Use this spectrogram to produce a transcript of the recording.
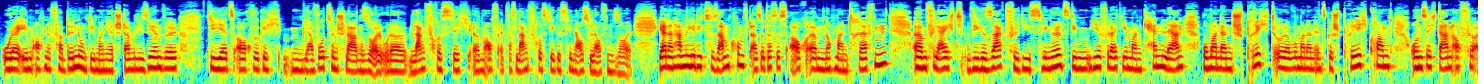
oder eben auch eine Verbindung, die man jetzt stabilisieren will, die jetzt auch wirklich ja Wurzeln schlagen soll oder langfristig ähm, auf etwas langfristiges hinauslaufen soll. Ja, dann haben wir hier die Zusammenkunft. Also das ist auch ähm, noch mal ein Treffen. Ähm, vielleicht wie gesagt gesagt, für die Singles, die hier vielleicht jemanden kennenlernen, wo man dann spricht oder wo man dann ins Gespräch kommt und sich dann auch für,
